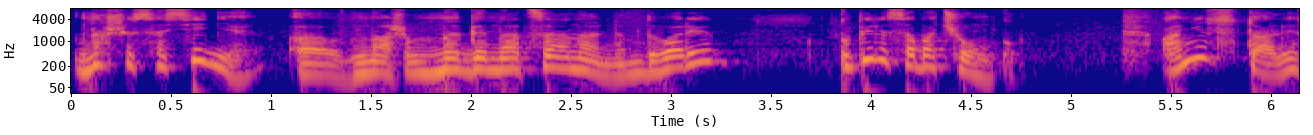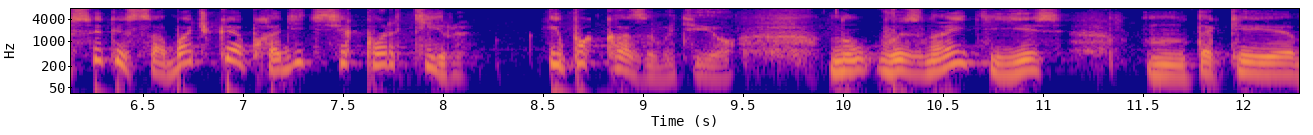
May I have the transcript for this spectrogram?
наши соседи э, в нашем многонациональном дворе купили собачонку. Они стали с этой собачкой обходить все квартиры и показывать ее. Ну, вы знаете, есть такие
